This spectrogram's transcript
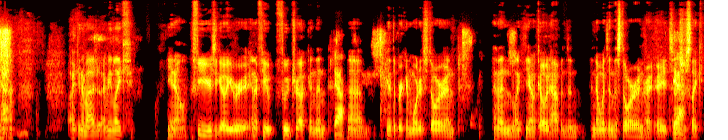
yeah, I can imagine. I mean, like you know, a few years ago, you were in a few food truck, and then yeah, um, you the brick and mortar store, and and then like you know, COVID happens, and, and no one's in the store, and right, right. So yeah. it's just like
